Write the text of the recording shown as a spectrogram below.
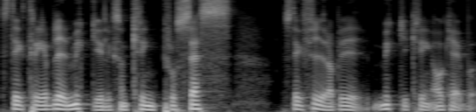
Steg tre blir mycket liksom kring process. Steg fyra blir mycket kring, okej, okay,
